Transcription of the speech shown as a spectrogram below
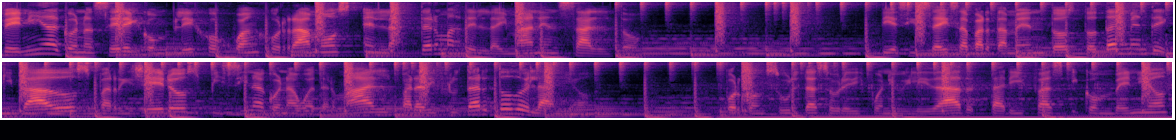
Venía a conocer el complejo Juanjo Ramos en las termas del Daimán en Salto. 16 apartamentos totalmente equipados, parrilleros, piscina con agua termal para disfrutar todo el año. Por consultas sobre disponibilidad, tarifas y convenios,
